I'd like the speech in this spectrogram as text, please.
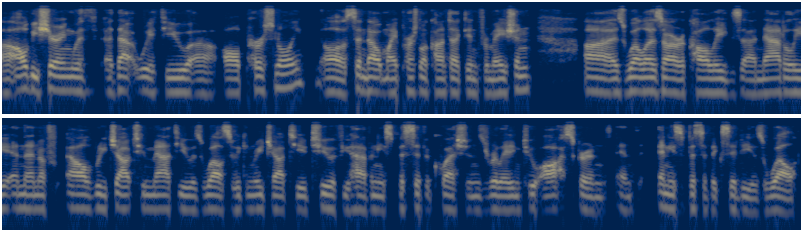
uh, I'll be sharing with uh, that with you uh, all personally. I'll send out my personal contact information uh, as well as our colleagues, uh, Natalie, and then I'll reach out to Matthew as well, so we can reach out to you too if you have any specific questions relating to Oscar and, and any specific city as well.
